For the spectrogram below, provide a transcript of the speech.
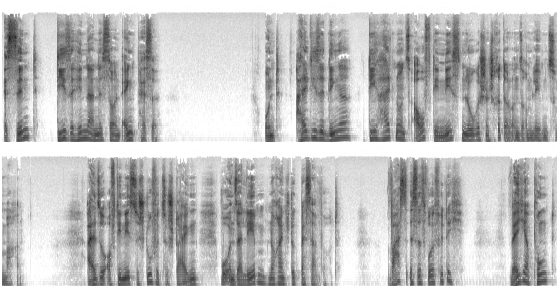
Es sind diese Hindernisse und Engpässe. Und all diese Dinge, die halten uns auf, den nächsten logischen Schritt in unserem Leben zu machen. Also auf die nächste Stufe zu steigen, wo unser Leben noch ein Stück besser wird. Was ist es wohl für dich? Welcher Punkt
